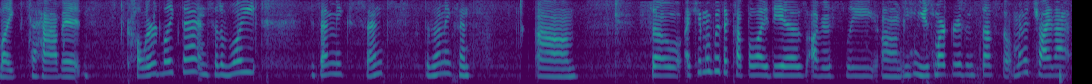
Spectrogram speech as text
like to have it colored like that instead of white. If that makes sense. Does that make sense? Um, so I came up with a couple ideas. Obviously, um, you can use markers and stuff, so I'm going to try that.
